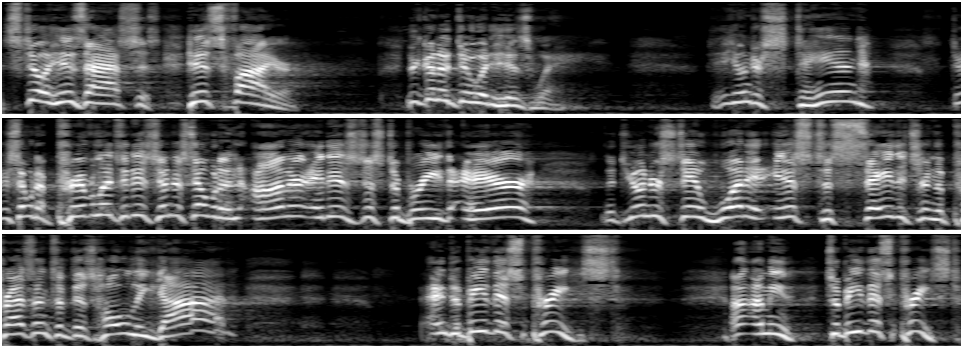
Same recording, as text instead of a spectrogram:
still his ashes, his fire. You're going to do it his way. Do you understand? Do you understand what a privilege it is? Do you understand what an honor it is just to breathe air? Do you understand what it is to say that you're in the presence of this holy God? And to be this priest. I mean, to be this priest.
